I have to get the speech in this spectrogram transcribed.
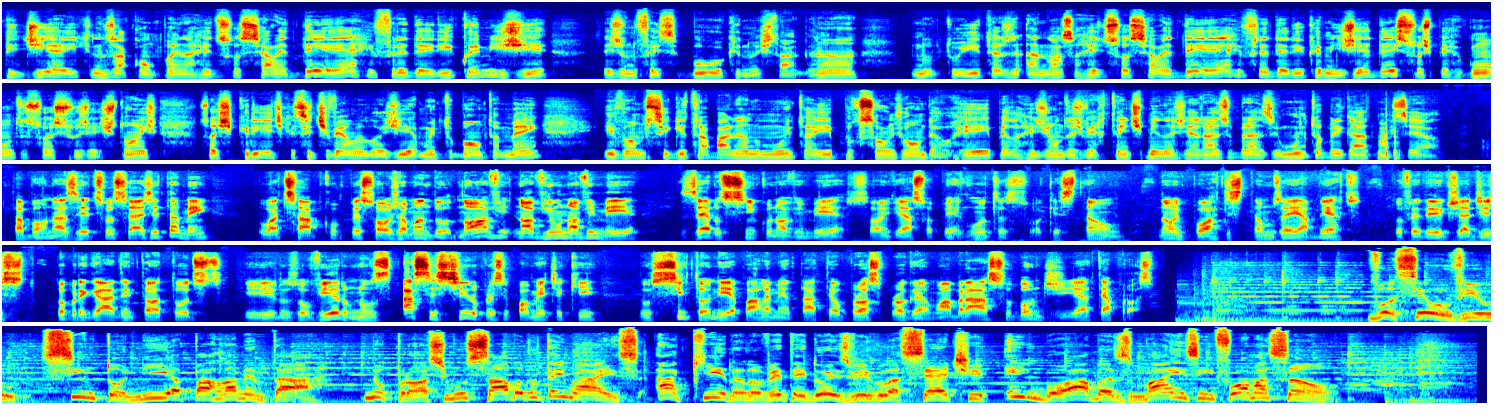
pedir aí que nos acompanhe na rede social é DR Frederico MG, seja no Facebook, no Instagram, no Twitter, a nossa rede social é DR Frederico MG. Deixe suas perguntas, suas sugestões, suas críticas. Se tiver um elogio, é muito bom também. E vamos seguir trabalhando muito aí por São João Del Rei, pela região das Vertentes, Minas Gerais e Brasil. Muito obrigado, Marcelo. Tá bom, nas redes sociais e também no WhatsApp, como o pessoal já mandou. 99196 0596, só enviar sua pergunta, sua questão, não importa, estamos aí abertos. O Frederico já disse. Muito obrigado então a todos que nos ouviram, nos assistiram principalmente aqui no Sintonia Parlamentar. Até o próximo programa. Um abraço, bom dia, até a próxima. Você ouviu Sintonia Parlamentar. No próximo sábado tem mais, aqui na 92,7 em Boabas Mais Informação.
